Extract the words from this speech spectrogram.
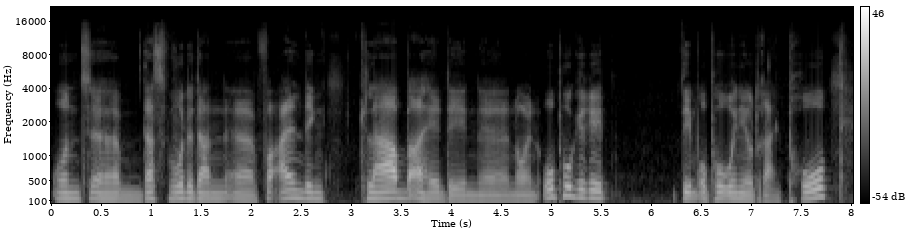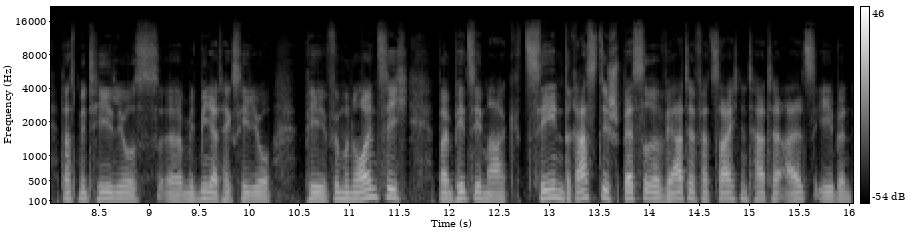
Und äh, das wurde dann äh, vor allen Dingen klar bei den äh, neuen Oppo-Geräten dem Oppo Reno 3 Pro, das mit Helios, äh, mit MediaTek Helio P95 beim PC Mark 10 drastisch bessere Werte verzeichnet hatte als eben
